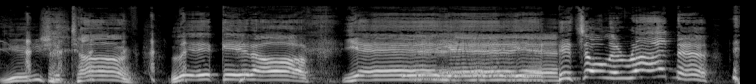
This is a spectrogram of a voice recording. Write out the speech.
Use your tongue, lick it off. Yeah, yeah, yeah. It's only right now.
